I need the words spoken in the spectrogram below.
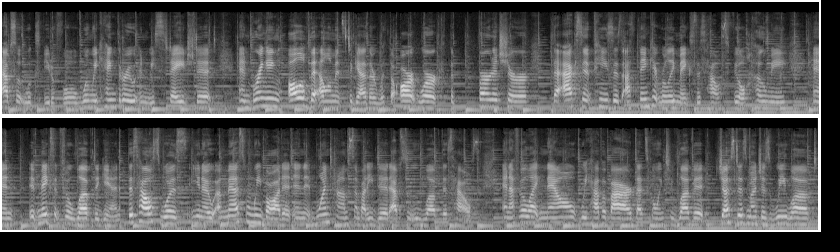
absolutely looks beautiful. When we came through and we staged it and bringing all of the elements together with the artwork, the furniture, the accent pieces, I think it really makes this house feel homey and it makes it feel loved again. This house was, you know, a mess when we bought it and at one time somebody did absolutely love this house. And I feel like now we have a buyer that's going to love it just as much as we loved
